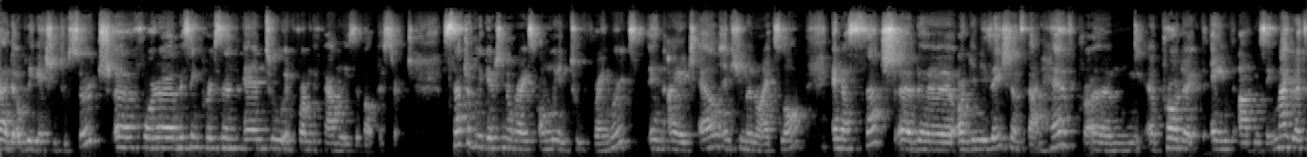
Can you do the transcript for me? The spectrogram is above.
uh, the obligation to search uh, for a missing person and to inform the families about the search. Such obligation arise only in two frameworks, in IHL and human rights law. And as such, uh, the organizations that have um, a project aimed at missing migrants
